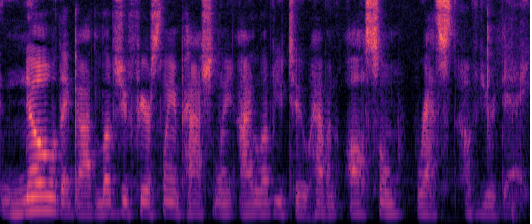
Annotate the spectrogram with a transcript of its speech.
Know that God loves you fiercely and passionately. I love you too. Have an awesome rest of your day.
